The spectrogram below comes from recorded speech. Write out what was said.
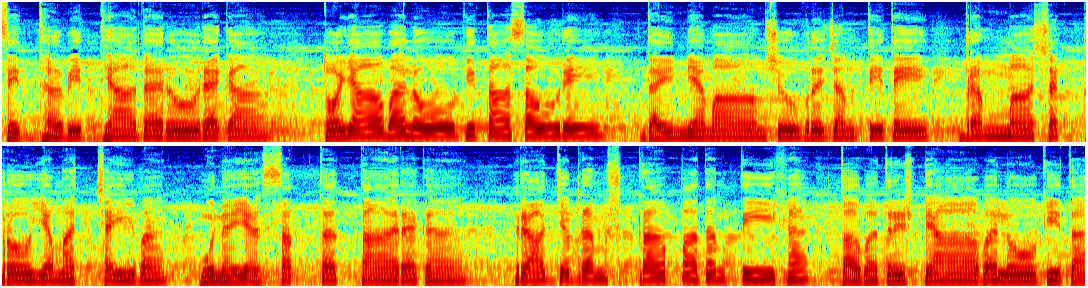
सिद्धविद्याधरोरगा त्वयावलोकिता सौरे दैन्यमांशु वृजन्ति ते ब्रह्मा शक्रो यमश्चैव मुनयः सप्ततारक राज्यभ्रंष्ट्रापदं तीह तव दृष्ट्यावलोकिता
